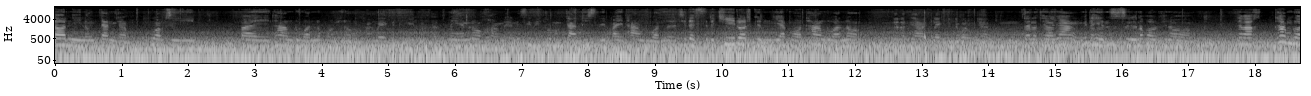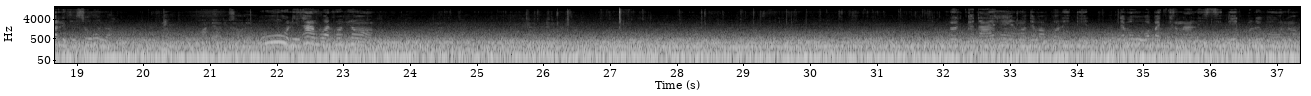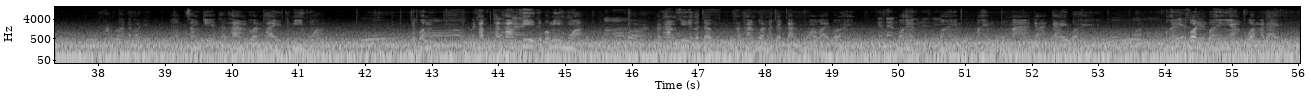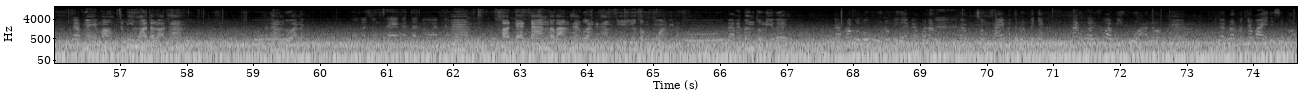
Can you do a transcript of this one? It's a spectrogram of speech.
ตอนนี้น้องจันกับพวกสีไปทางด่วนเนาะพ่อพี่น้องครั้งแรกในชีวิตนะครับแม่นเนอกครั้งแรกในชีวิตของน้องจันที่สิได้ไปทางด่วนเลยสิได้สิได้ขี่รถขึ้นเหยียบหมอทางด่วนเนาะนั่นแหละที่แรกขึ้นในวันจันทร์อืมแต่ละเทือย่างมีแต่เห็นซื้อๆเนาะพ่อพี่น้องแต่ว่าทางด่วนนี่สิสูงเนาะนี่หอดแล้วที่เขาแล้วอู้นี่ทางด่วนพ่อพี่น้องรถก็ได้แห้งเนาะแต่ว่าบ่ได้ติดแต่บ่ฮู้ว่าไปข้างหน้านี่สิติดบ่หรือบ่เนาะ ทางด่วนแต่ว่าเนี่ย สังเกตถ้าทางด่วนไทยจะมีหัว จะบ่ถ้าถ้าทางฟรีจะบ่มีหัว ก่อน ถ้าทางฟรีเขาจะถ้าทางด่วนเขาจะกันหัวไว้บ่ให้บ่ให้บ่ให้บ่ให้หมูหมากาไก่บ่ให้บ่ให้คนบ่ ให้หยังขวมมาได้ แบบ เนี่ยเห็นบ่จะมีหัวตลอดทางถ้าทางด่วนน่ะอ่าขอแตกต่างระหว่างทางด่วนกับทางฟรีอยู่ตรงหัวนี่ล่ะ แบบ ให้เบิ่งตรงนี้เลย แบบห้องกับหูน้องมีเลยแบบว่านั่งแบบสงสัยมันถนนเป็นยังนั่งเงินคือว่ามีหัวเนาะ อ่า แบบรถมันจะไหวจะสิบอก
